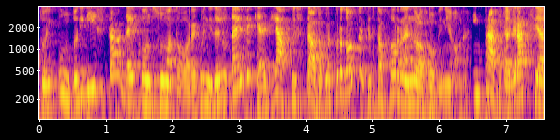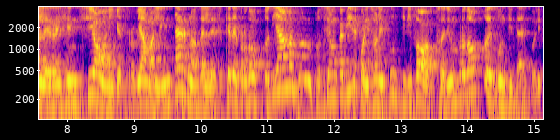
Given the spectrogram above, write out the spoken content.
sotto il punto di vista del consumatore, quindi dell'utente che ha già acquistato quel prodotto e che sta fornendo la sua opinione. In pratica, grazie alle recensioni che troviamo all'interno delle schede prodotto di Amazon, possiamo capire quali sono i punti di forza di un prodotto e i punti deboli.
